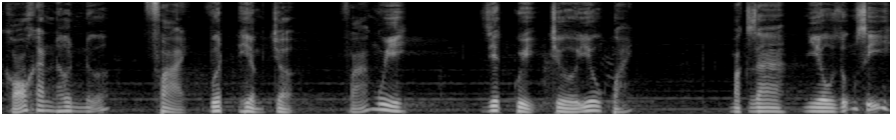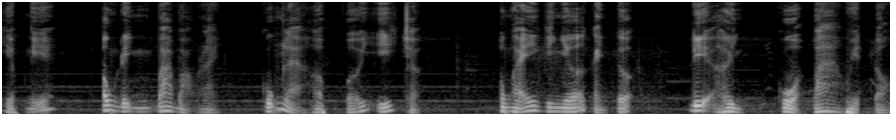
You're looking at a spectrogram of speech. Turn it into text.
khó khăn hơn nữa, phải vượt hiểm trở, phá nguy, diệt quỷ trừ yêu quái. Mặc ra nhiều dũng sĩ hiệp nghĩa, ông định ba bảo này cũng là hợp với ý trời. Ông hãy ghi nhớ cảnh tượng, địa hình của ba huyệt đó.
